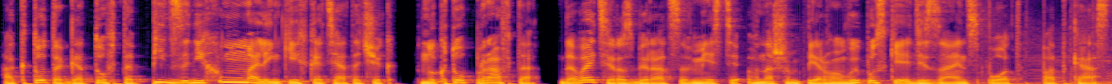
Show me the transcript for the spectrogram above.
а кто-то готов топить за них маленьких котяточек. Но кто прав-то? Давайте разбираться вместе в нашем первом выпуске Design Spot подкаст.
